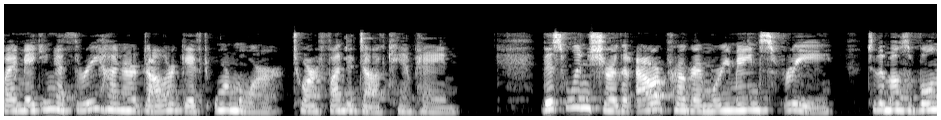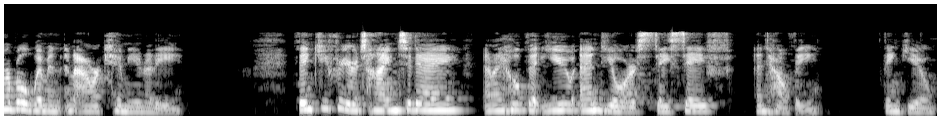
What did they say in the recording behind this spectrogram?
by making a $300 gift or more to our Fund a Dove campaign. This will ensure that our program remains free to the most vulnerable women in our community. Thank you for your time today, and I hope that you and yours stay safe and healthy. Thank you.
